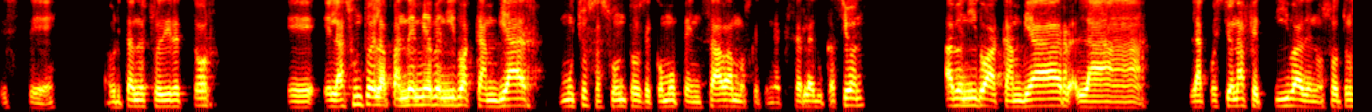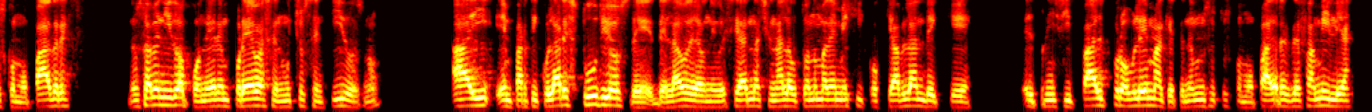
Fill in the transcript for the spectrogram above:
este, ahorita nuestro director. Eh, el asunto de la pandemia ha venido a cambiar muchos asuntos de cómo pensábamos que tenía que ser la educación. Ha venido a cambiar la, la cuestión afectiva de nosotros como padres, nos ha venido a poner en pruebas en muchos sentidos, ¿no? Hay en particular estudios del lado de la Universidad Nacional Autónoma de México que hablan de que el principal problema que tenemos nosotros como padres de familia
